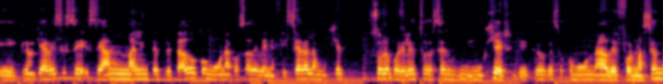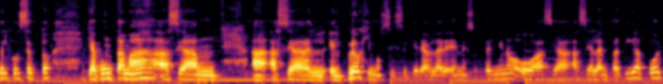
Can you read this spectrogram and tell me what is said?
eh, creo que a veces se, se han malinterpretado como una cosa de beneficiar a la mujer solo por el hecho de ser mujer. Y creo que eso es como una deformación del concepto que apunta más hacia, mm, hacia el, prójimo, si se quiere hablar en esos términos, o hacia, hacia la empatía por,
